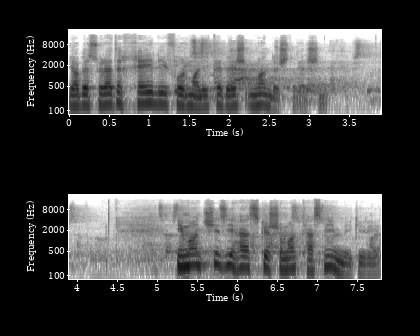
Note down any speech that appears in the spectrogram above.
یا به صورت خیلی فرمالیته بهش ایمان داشته باشیم. ایمان چیزی هست که شما تصمیم می‌گیرید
